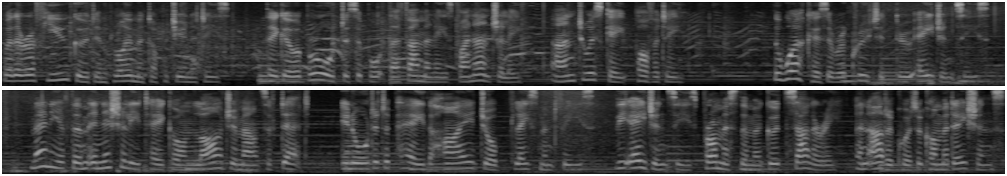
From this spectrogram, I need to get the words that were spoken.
where there are few good employment opportunities. They go abroad to support their families financially and to escape poverty. The workers are recruited through agencies. Many of them initially take on large amounts of debt in order to pay the high job placement fees. The agencies promise them a good salary and adequate accommodations.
